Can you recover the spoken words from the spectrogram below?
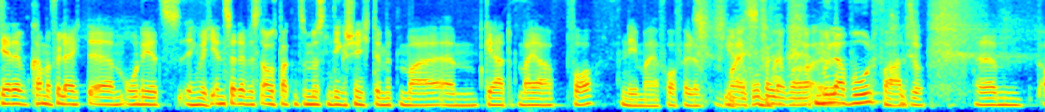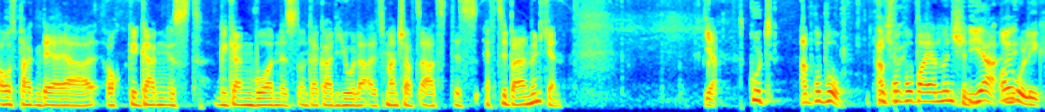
Ja, da kann man vielleicht, ähm, ohne jetzt irgendwelche Insiderwissen auspacken zu müssen, die Geschichte mit mal ähm, Gerhard Meyer vor, nee, Meyer Vorfelder, Meyer Vorfelder war, äh, Müller Wohlfahrt so, ähm, auspacken, der ja auch gegangen ist, gegangen worden ist unter Guardiola als Mannschaftsarzt des FC Bayern München. Ja. Gut. Apropos, apropos Bayern München, Ja, Euroleague.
